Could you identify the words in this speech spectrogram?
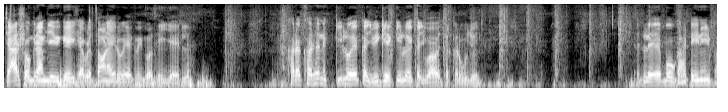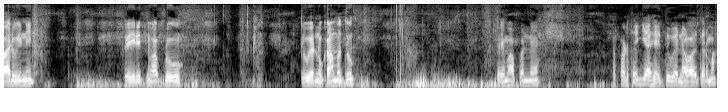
ચારસો ગ્રામ જેવી ગઈ છે. આપણે ત્રણ આયરું એક વીઘો થઈ જાય એટલે. ખરેખર છે ને કિલો એક જ વીઘે, કિલો એક જ વાવેતર કરવું જોઈએ. એટલે બહુ ઘાટી નહીં, પારવી નહીં. તો એ રીતનું આપણું તુવેરનું કામ હતું. તો એમાં આપણને સફળ થઈ ગયા છે તુવેરના વાવેતરમાં.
